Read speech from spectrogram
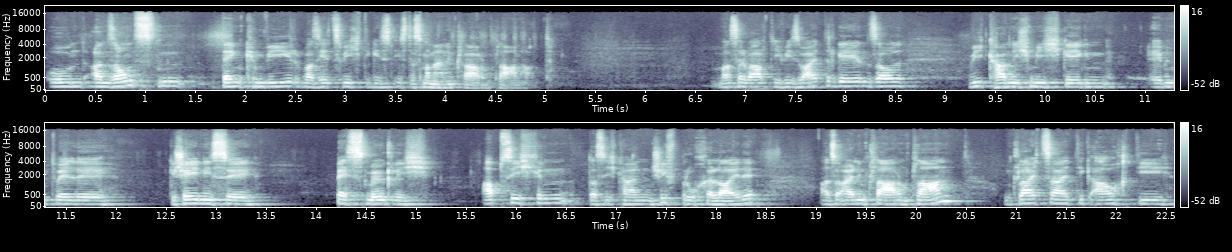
Und ansonsten denken wir, was jetzt wichtig ist, ist, dass man einen klaren Plan hat. Was erwarte ich, wie es weitergehen soll? Wie kann ich mich gegen eventuelle Geschehnisse bestmöglich absichern, dass ich keinen Schiffbruch erleide? Also einen klaren Plan und gleichzeitig auch die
